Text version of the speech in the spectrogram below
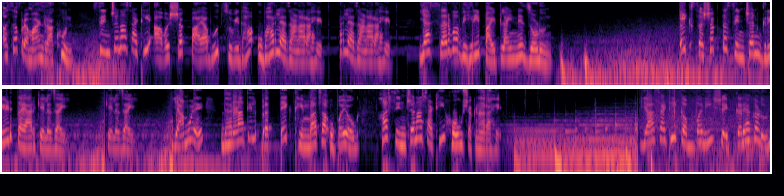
असं प्रमाण राखून सिंचनासाठी आवश्यक पायाभूत सुविधा उभारल्या जाणार आहेत उभारल्या जाणार आहेत. या सर्व विहिरी पाईपलाईनने जोडून एक सशक्त सिंचन ग्रीड तयार केलं जाईल केलं जाईल. यामुळे धरणातील प्रत्येक थेंबाचा उपयोग हा सिंचनासाठी होऊ शकणार आहे. यासाठी कंपनी शेतकऱ्याकडून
